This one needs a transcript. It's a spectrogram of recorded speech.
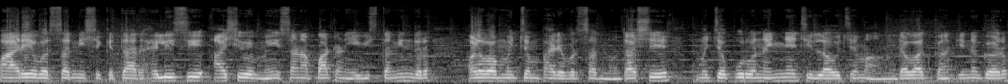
ભારે વરસાદની શક્યતા રહેલી છે. આ સિવાય મહેસાણા, પાટણ એ વિસ્તારની અંદર હળવા મધ્યમ ભારે વરસાદ નોંધાશે. મધ્ય પૂર્વના અન્ય જિલ્લાઓ જેમાં અમદાવાદ, ગાંધીનગર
